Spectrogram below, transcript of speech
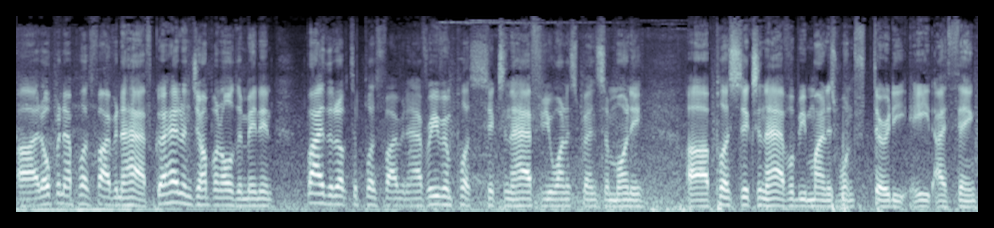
Uh, it opened at plus five and a half. Go ahead and jump on Old Dominion. Buy that up to plus five and a half, or even plus six and a half if you want to spend some money. Uh, plus six and a half will be minus 138, I think.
